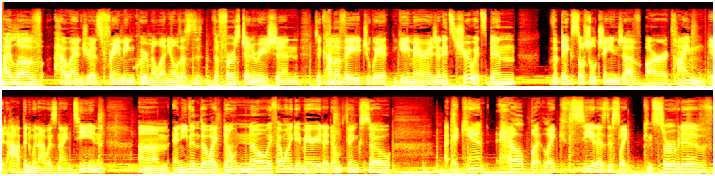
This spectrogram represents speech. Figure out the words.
I love how Andrea is framing queer millennials as the, first generation to come of age with gay marriage. And it's true, it's been the big social change of our time. It happened when I was 19. Um, and even though I don't know if I want to get married, I don't think so. I can't help but like see it as this like conservative,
